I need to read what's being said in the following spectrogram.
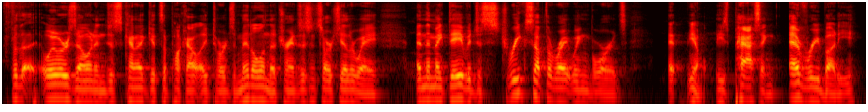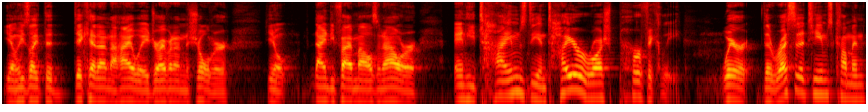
for the Oilers zone and just kind of gets a puck out like towards the middle, and the transition starts the other way, and then McDavid just streaks up the right wing boards. Eh, you know, he's passing everybody. You know, he's like the dickhead on the highway driving on the shoulder. You know, 95 miles an hour, and he times the entire rush perfectly, where the rest of the team's coming,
